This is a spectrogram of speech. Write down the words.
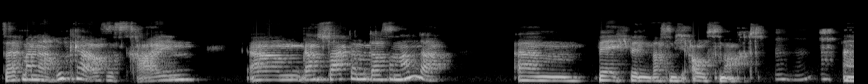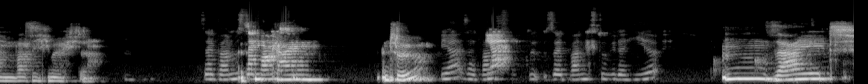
seit meiner Rückkehr aus Australien ähm, ganz stark damit auseinander, wer ich bin, was mich ausmacht, mhm. was ich möchte. Mhm. Seit wann bist du kein Entschuldigung? Ja, seit wann, ja. Bist, du, seit wann bist du wieder hier? Mm, seit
